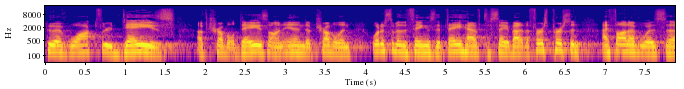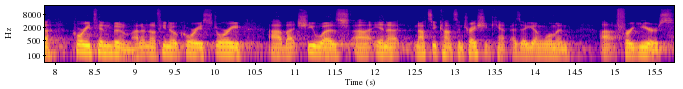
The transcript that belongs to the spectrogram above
who have walked through days of trouble, days on end of trouble. And what are some of the things that they have to say about it? The first person I thought of was uh, Corrie ten Boom. I don't know if you know Corrie's story, uh, but she was uh, in a Nazi concentration camp as a young woman uh, for years.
